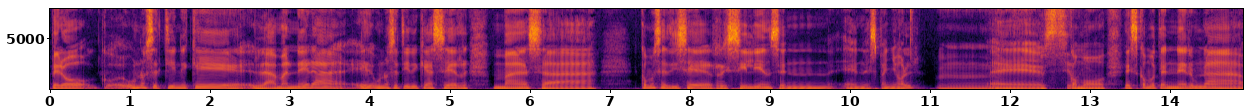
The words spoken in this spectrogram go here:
Pero uno se tiene que, la manera, eh, uno se tiene que hacer más, uh, ¿cómo se dice resilience en, en español? Mm, eh, como es como tener una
